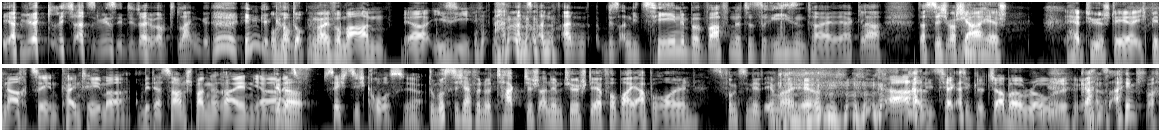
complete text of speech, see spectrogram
ja, wirklich. Also, wie sind die da überhaupt lang Und wir hingekommen? docken einfach mal an. Ja, easy. an, an, an, bis an die Zähne bewaffnetes Riesenteil, ja klar. Das sich ja, wahrscheinlich. Herr, Herr Türsteher, ich bin 18, kein Thema. Mit der Zahnspange rein, ja. Genau. 1,60 groß, ja. Du musst dich einfach nur taktisch an dem Türsteher vorbei abrollen. Das funktioniert immer. ja. ah, die Tactical Jabber Roll. Ja. Ganz einfach.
